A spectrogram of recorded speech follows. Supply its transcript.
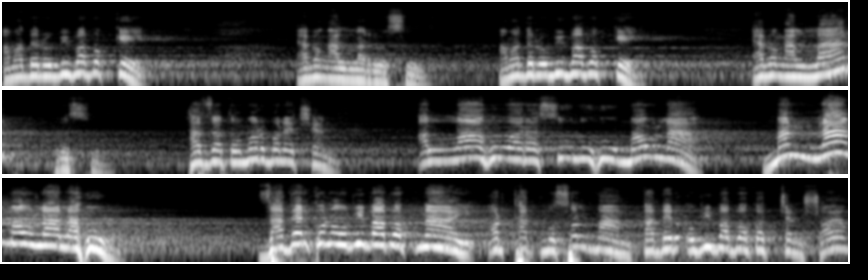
আমাদের অভিভাবককে এবং আল্লাহর রসুল। আমাদের অভিভাবককে এবং আল্লাহর রসুল। হাজরত ওমর বলেছেন, আল্লাহু আর রসুলহু মাওলা মাল্লা মাওলা লাহু। যাদের কোনো অভিভাবক নাই, অর্থাৎ মুসলমান, তাদের অভিভাবক হচ্ছেন স্বয়ং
